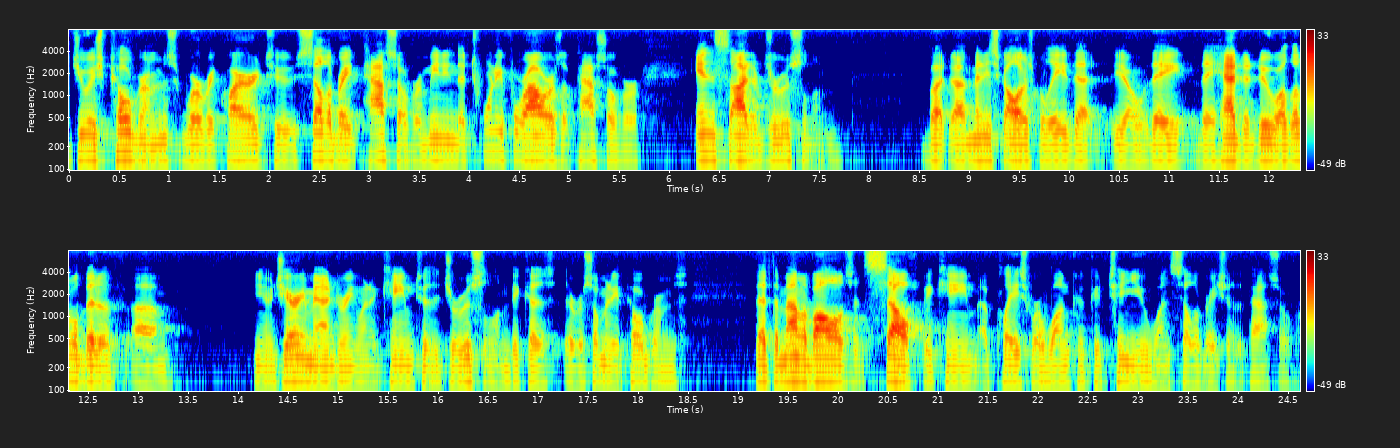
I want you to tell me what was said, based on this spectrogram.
Jewish pilgrims were required to celebrate Passover, meaning the 24 hours of Passover inside of Jerusalem. But uh, many scholars believe that you know they they had to do a little bit of um, you know gerrymandering when it came to the Jerusalem because there were so many pilgrims that the Mount of Olives itself became a place where one could continue one's celebration of the Passover.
